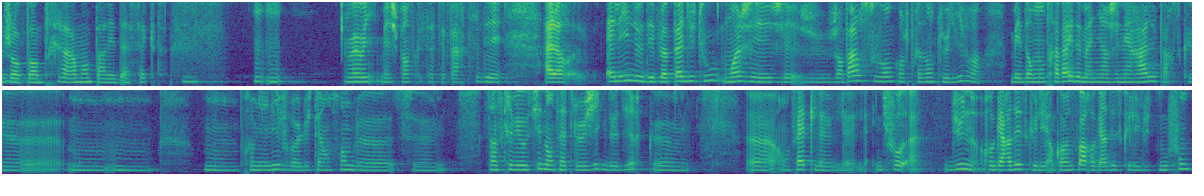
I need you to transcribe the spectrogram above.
j'entends très rarement parler d'affect. Mm. Mm, mm. Oui, oui, mais je pense que ça fait partie des. Alors, elle, il le développe pas du tout. Moi, j'en parle souvent quand je présente le livre, mais dans mon travail de manière générale, parce que euh, mon, mon, premier livre, Lutter ensemble, euh, s'inscrivait aussi dans cette logique de dire que euh, en fait, il faut euh, d'une regarder ce que les, encore une fois, regarder ce que les luttes nous font,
